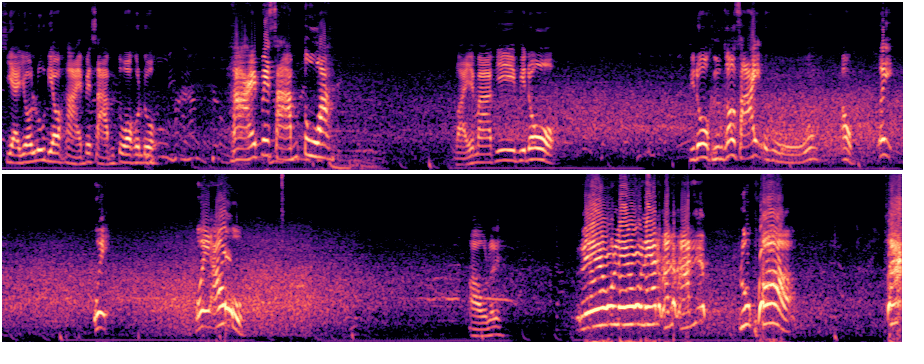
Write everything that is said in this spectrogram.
เขี่ยโยนลูกเดียวหายไป 3 ตัวคนดู หายไป 3 ตัว ไหลมาที่พี่โด พี่โดคืนเข้าซ้าย โอ้โห เอ้าเฮ้ยเฮ้ย เฮ้ยเอา เอาแล้วดิเร็วเร็วแลนหันหันลูกพ่อฮะ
